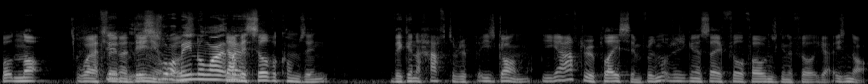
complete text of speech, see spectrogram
but not where See, Fernandinho this is what I mean, like, David mate. Silva comes in. They're gonna have to. Re- he's gone. You're gonna have to replace him. For as much as you're gonna say Phil Foden's gonna fill it, gap, he's not.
